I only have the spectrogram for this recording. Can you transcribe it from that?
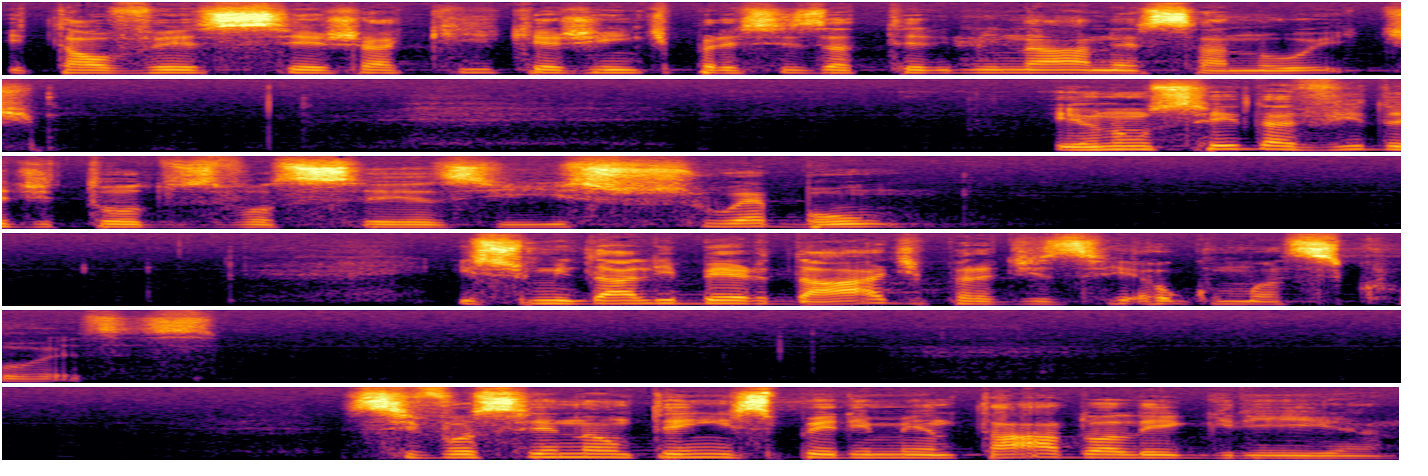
e talvez seja aqui que a gente precisa terminar nessa noite. Eu não sei da vida de todos vocês e isso é bom. Isso me dá liberdade para dizer algumas coisas. Se você não tem experimentado alegria,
